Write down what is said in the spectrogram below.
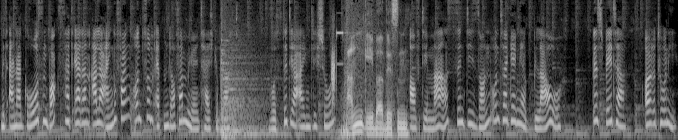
Mit einer großen Box hat er dann alle eingefangen und zum Eppendorfer Mühlenteich gebracht. Wusstet ihr eigentlich schon? Angeberwissen. Auf dem Mars sind die Sonnenuntergänge blau. Bis später, eure Toni.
